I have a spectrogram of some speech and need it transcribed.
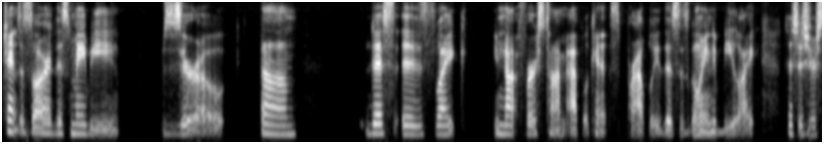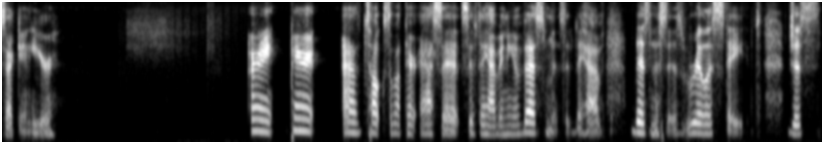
Chances are this may be zero. Um, this is like you're not first time applicants, probably. This is going to be like, this is your second year. All right, parent uh, talks about their assets, if they have any investments, if they have businesses, real estate, just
